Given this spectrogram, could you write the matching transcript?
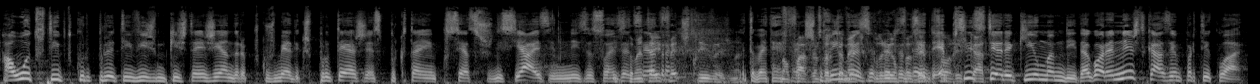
Há outro tipo de corporativismo que isto engendra, porque os médicos protegem-se porque têm processos judiciais, indenizações, isso etc. também tem efeitos terríveis, não é? Também tem não efeitos terríveis. É, é preciso ter aqui uma medida. Agora, neste caso em particular,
